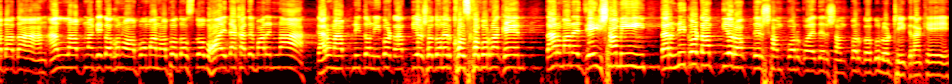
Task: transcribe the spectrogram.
আবাদান। আল্লাহ আপনাকে কখনো অপমান, অপদস্থ, ভয় দেখাতে পারেন না। কারণ আপনি তো নিকট আত্মীয় স্বজনের খোঁজ খবর রাখেন। তার মানে যেই স্বামী তার নিকট আত্মীয় রক্তের সম্পর্ক, এদের সম্পর্কগুলো ঠিক রাখে।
